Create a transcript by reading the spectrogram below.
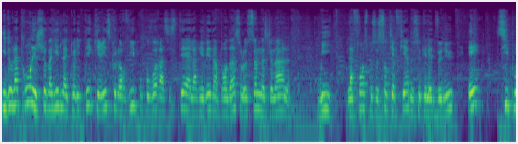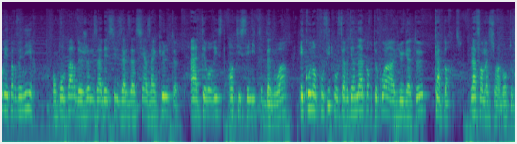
Idolâtrons les chevaliers de l'actualité qui risquent leur vie pour pouvoir assister à l'arrivée d'un panda sur le sol national. Oui, la France peut se sentir fière de ce qu'elle est devenue et, si pour y parvenir, on compare de jeunes imbéciles alsaciens incultes à un terroriste antisémite danois et qu'on en profite pour faire dire n'importe quoi à un vieux gâteux, qu'importe. L'information avant tout.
